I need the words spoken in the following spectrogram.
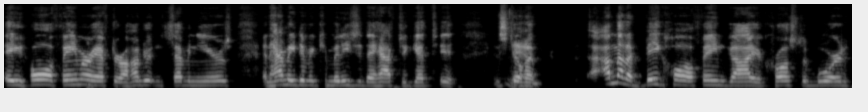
a Hall of Famer after 107 years? And how many different committees did they have to get to instill Yeah. him? I'm not a big Hall of Fame guy across the board.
